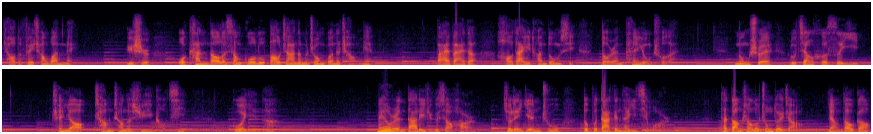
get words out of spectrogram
挑得非常完美。于是我看到了像锅炉爆炸那么壮观的场面，白白的好大一团东西陡然喷涌出来，浓水如江河四溢。陈瑶长长的吁一口气，过瘾啊！没有人搭理这个小孩儿，就连颜竹都不大跟他一起玩。他当上了中队长，两刀杠，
